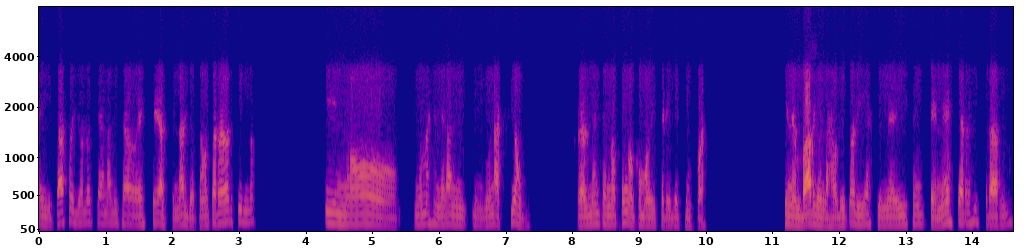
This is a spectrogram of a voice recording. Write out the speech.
en mi caso yo lo que he analizado es que al final yo tengo que revertirlo y no, no me genera ni- ninguna acción. Realmente no tengo cómo diferir ese impuesto. Sin embargo, en las auditorías sí me dicen tenés que registrarlo,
